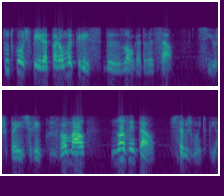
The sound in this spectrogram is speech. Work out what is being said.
tudo conspira para uma crise de longa duração. Se os países ricos vão mal, nós então estamos muito pior.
